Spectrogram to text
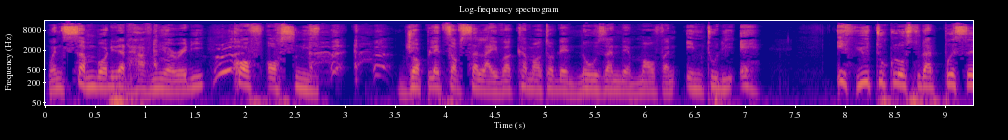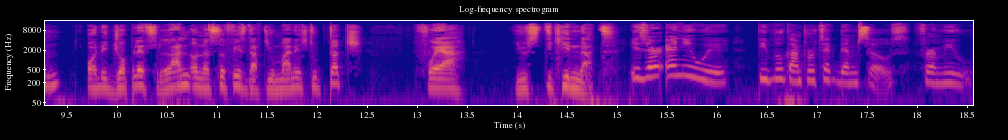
when somebody that have me already cough or sneeze. Droplets of saliva come out of their nose and their mouth and into the air. If you too close to that person or the droplets land on a surface that you manage to touch, where you stick in that. Is there any way people can protect themselves from you?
